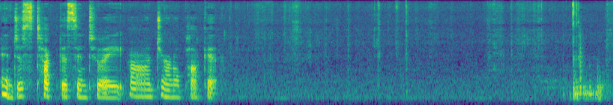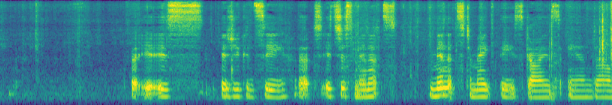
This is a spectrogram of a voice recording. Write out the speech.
and just tuck this into a uh, journal pocket. But it is, as you can see, that it's just minutes, minutes to make these guys, and um,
